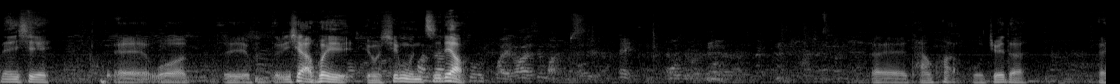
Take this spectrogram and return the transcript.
那些，呃，我呃等一下会有新闻资料，呃，谈话，我觉得，呃，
